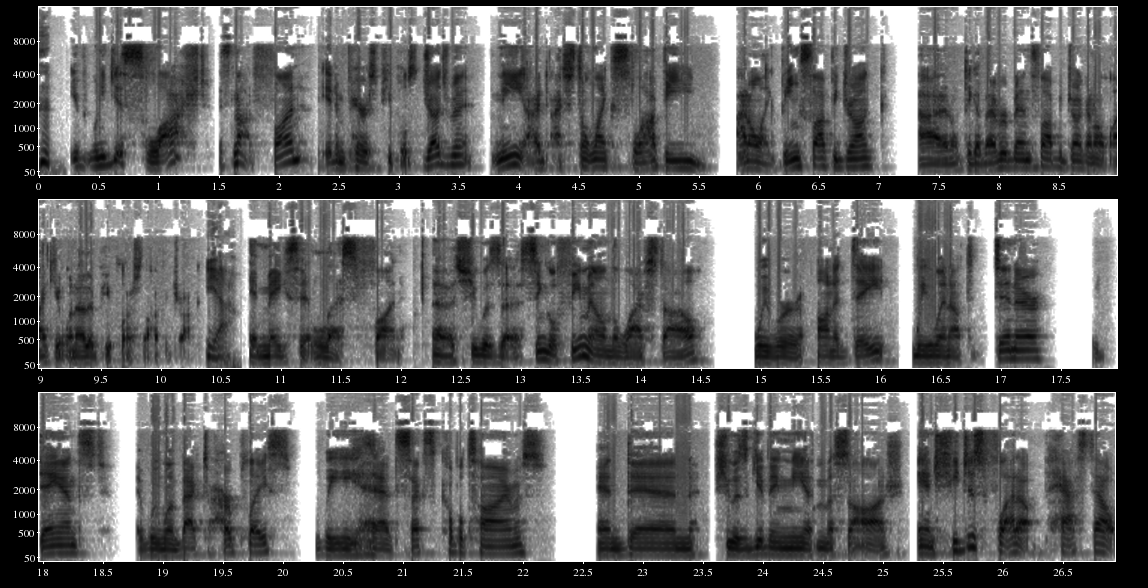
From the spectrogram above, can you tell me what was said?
yeah. if, when you get sloshed, it's not fun. It impairs people's judgment. Me, I, I just don't like sloppy. I don't like being sloppy drunk. I don't think I've ever been sloppy drunk. I don't like it when other people are sloppy drunk. Yeah. It makes it less fun. Uh, she was a single female in the lifestyle. We were on a date. We went out to dinner. We danced. And we went back to her place. We had sex a couple times. And then she was giving me a massage. And she just flat out passed out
